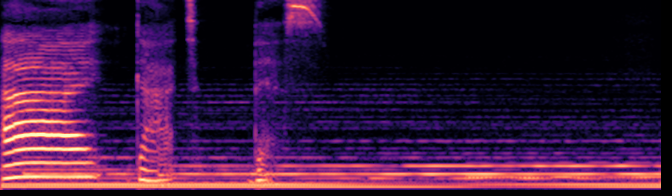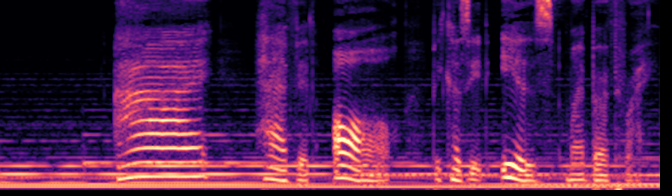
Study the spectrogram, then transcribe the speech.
I got this. I have it all because it is my birthright.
